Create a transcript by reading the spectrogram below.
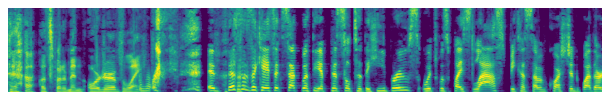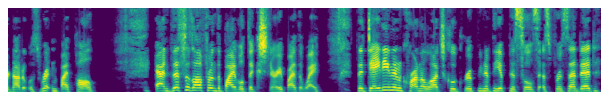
Yeah. Let's put them in order of length. Right. This is the case, except with the epistle to the Hebrews, which was placed last because some have questioned whether or not it was written by Paul. And this is all from the Bible dictionary, by the way. The dating and chronological grouping of the epistles as presented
